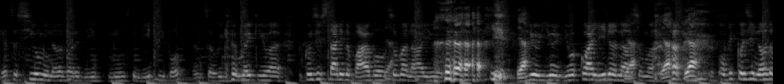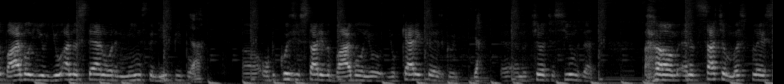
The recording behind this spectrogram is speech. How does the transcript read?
Let's assume he knows what it lead, means to lead people, and so we're gonna make you a because you study the Bible. Yeah. Suma now you, you, yeah. you you you're quite leader now, yeah. Suma. Yeah, yeah. or because you know the Bible, you you understand what it means to lead people. Yeah. Uh, or because you study the Bible, your your character is good. Yeah. And, and the church assumes that, um, and it's such a misplaced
